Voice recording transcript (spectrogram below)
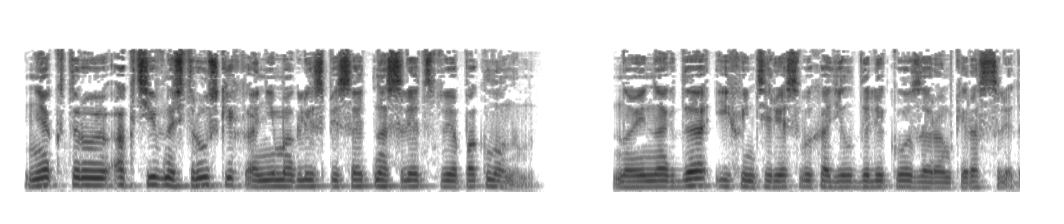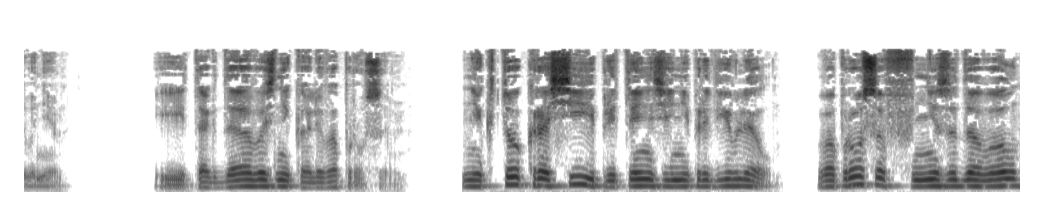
Некоторую активность русских они могли списать на следствие поклонам, но иногда их интерес выходил далеко за рамки расследования. И тогда возникали вопросы. Никто к России претензий не предъявлял, вопросов не задавал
